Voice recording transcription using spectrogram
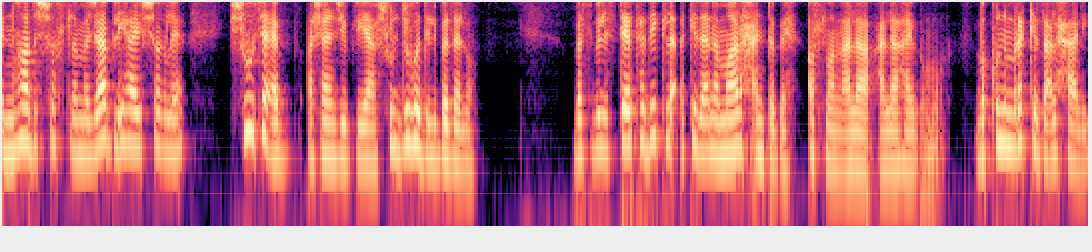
إنه هذا الشخص لما جاب لي هاي الشغلة شو تعب عشان يجيب لي إياها شو الجهد اللي بذله. بس بالستيت هذيك لا أكيد أنا ما راح أنتبه أصلا على على هاي الأمور. بكون مركز على حالي.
